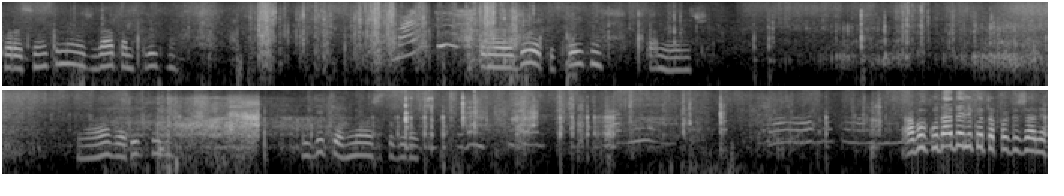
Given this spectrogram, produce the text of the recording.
Поросенка мелочь, да, там средний. Маленький? Это на еду, это средний, там мелочь. Да, будем. Идите мелочь собирать. А вы куда далеко-то побежали?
